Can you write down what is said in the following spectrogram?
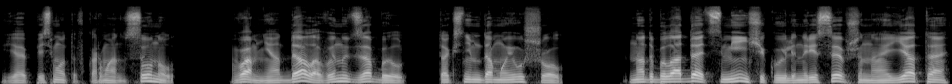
Я письмо-то в карман сунул. Вам не отдал, а вынуть забыл. Так с ним домой ушел. Надо было отдать сменщику или на ресепшн, а я-то...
